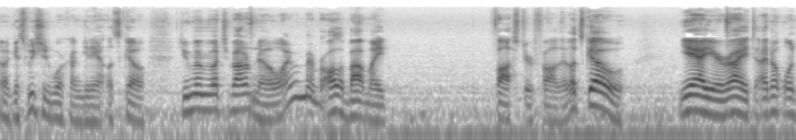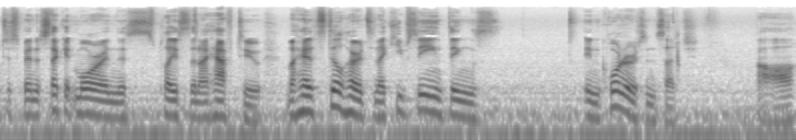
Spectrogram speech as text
I guess we should work on getting out. Let's go. Do you remember much about him? No, I remember all about my foster father. Let's go! Yeah, you're right. I don't want to spend a second more in this place than I have to. My head still hurts, and I keep seeing things in corners and such. Ah,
